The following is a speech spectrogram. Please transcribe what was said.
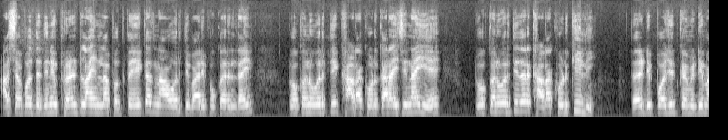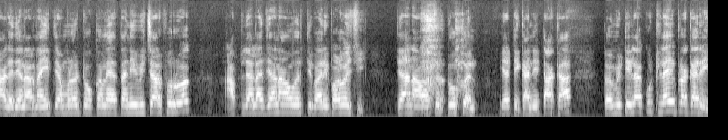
अशा पद्धतीने फ्रंट लाईनला फक्त एकच नावावरती बारी पुकारली जाईल. टोकनवरती खाडाखोड करायची नाही आहे टोकनवरती जर खाडाखोड केली तर डिपॉझिट कमिटी मागे देणार नाही. त्यामुळं टोकनला येताना विचारपूर्वक आपल्याला ज्या नावावरती बारी पळवायची त्या नावाचं टोकन या ठिकाणी टाका. कमिटीला कुठल्याही प्रकारे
